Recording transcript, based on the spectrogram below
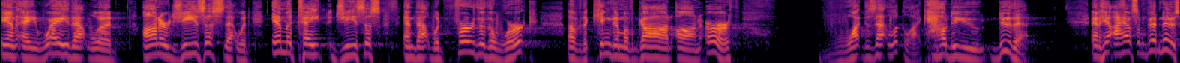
in a way that would honor Jesus, that would imitate Jesus, and that would further the work of the kingdom of God on earth, what does that look like? How do you do that? And I have some good news.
